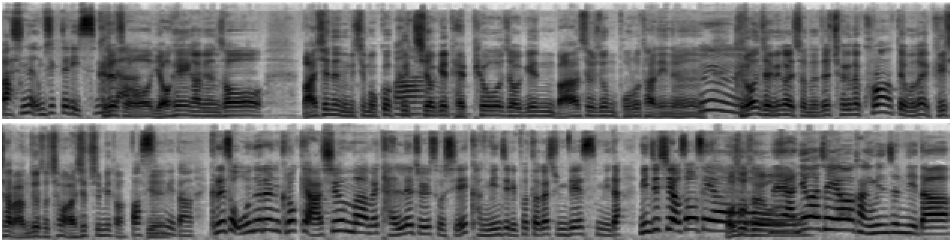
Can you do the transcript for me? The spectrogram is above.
맛있는 음식들이 있습니다. 그래서 여행하면서 맛있는 음식 먹고 그 아. 지역의 대표적인 맛을 좀 보러 다니는 음. 그런 재미가 있었는데 최근에 코로나 때문에 그게 잘 안 돼서 참 아쉽습니다. 예. 맞습니다. 그래서 오늘은 그렇게 아쉬운 마음을 달래줄 소식 강민지 리포터가 준비했습니다. 민지 씨 어서 오세요. 어서 오세요. 네, 안녕하세요. 강민지입니다.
